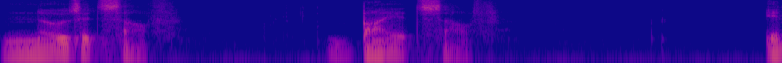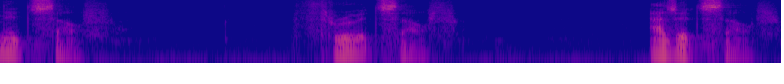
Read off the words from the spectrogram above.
knows itself by itself, in itself, through itself, as itself.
